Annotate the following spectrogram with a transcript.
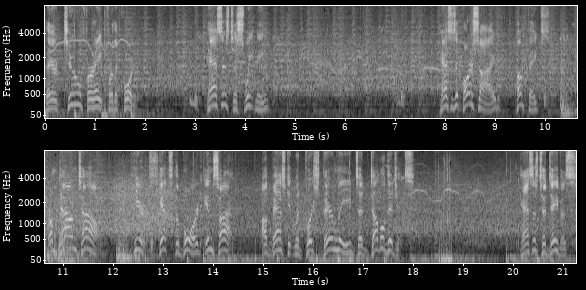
They're two for eight for the quarter. Passes to Sweetney. Passes it far side. Pump fakes. From downtown. Pierce gets the board inside. A basket would push their lead to double digits. Passes to Davis.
